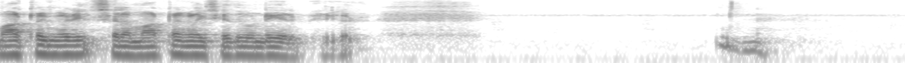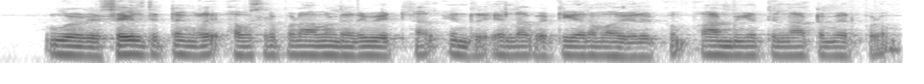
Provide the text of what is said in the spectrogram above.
மாற்றங்களில் சில மாற்றங்களை செய்து கொண்டே இருப்பீர்கள். உங்களுடைய செயல் திட்டங்களை அவசரப்படாமல் நிறைவேற்றினால் இன்று எல்லாம் வெற்றிகரமாக இருக்கும். ஆன்மீகத்தில் நாட்டம் ஏற்படும்.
